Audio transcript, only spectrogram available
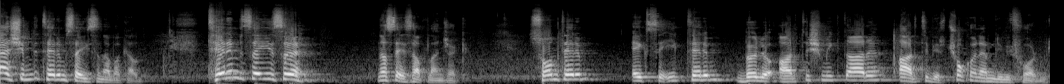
Gel şimdi terim sayısına bakalım. Terim sayısı nasıl hesaplanacak? Son terim eksi ilk terim bölü artış miktarı artı 1. Çok önemli bir formül.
